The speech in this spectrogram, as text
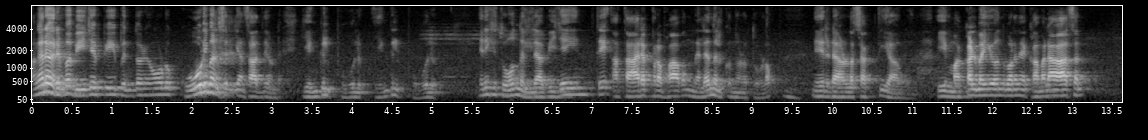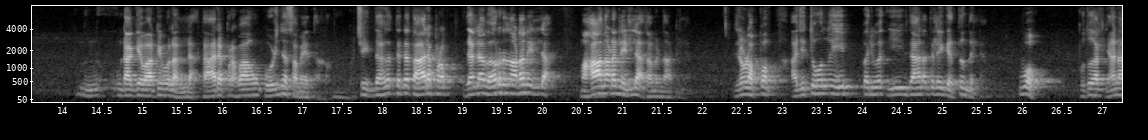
അങ്ങനെ വരുമ്പോൾ ബി ജെ പി പിന്തുണയോട് കൂടി മത്സരിക്കാൻ സാധ്യതയുണ്ട്. എങ്കിൽ പോലും എങ്കിൽ പോലും എനിക്ക് തോന്നുന്നില്ല വിജയിന്റെ ആ താരപ്രഭാവം നിലനിൽക്കുന്നിടത്തോളം നേരിടാനുള്ള ശക്തിയാകും. ഈ മക്കൾ മയ്യോ എന്ന് പറഞ്ഞ കമലഹാസൻ ഉണ്ടാക്കിയ പാർട്ടി പോലെ അല്ല താരപ്രഭാവം കൊഴിഞ്ഞ സമയത്താണ്. പക്ഷേ ഇദ്ദേഹത്തിന്റെ താരപ്ര ഇതല്ല വേറൊരു നടനില്ല. മഹാനടനില്ല തമിഴ്നാട്ടിൽ ഇതിനോടൊപ്പം അജിത്തൊന്നും ഈ പരിവ ഈ വിധാനത്തിലേക്ക് എത്തുന്നില്ല. ഓ പുതു ഞാൻ ആ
